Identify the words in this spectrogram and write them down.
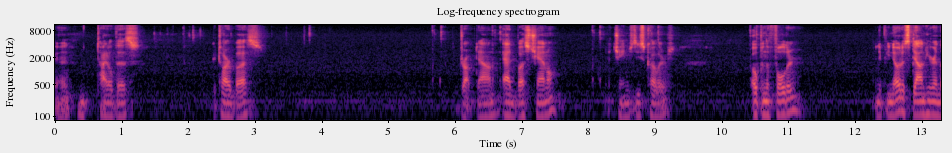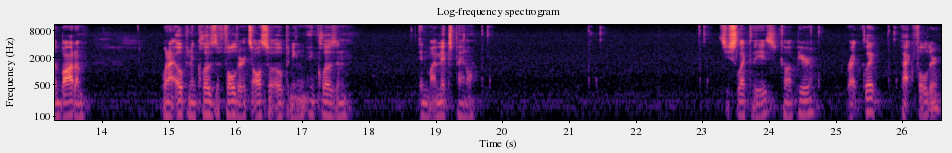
Gonna title this guitar bus. Drop down, add bus channel. Change these colors. Open the folder. And if you notice down here in the bottom, when I open and close the folder, it's also opening and closing in my mix panel. So you select these, come up here, right click, pack folder,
